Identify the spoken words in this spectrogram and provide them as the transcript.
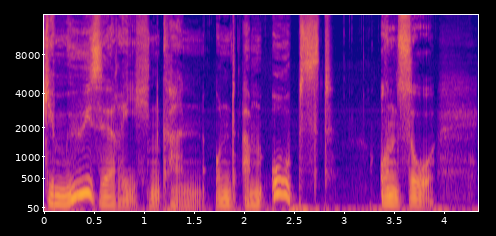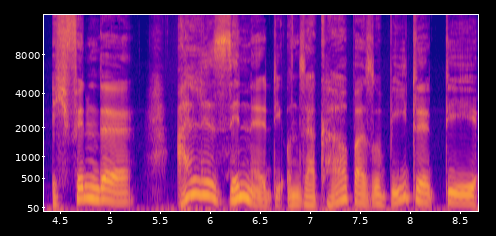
Gemüse riechen kann und am Obst und so. Ich finde, alle Sinne, die unser Körper so bietet, die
